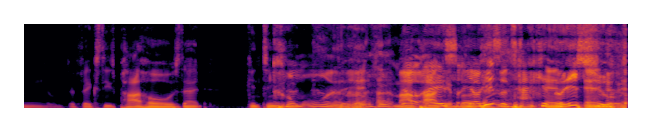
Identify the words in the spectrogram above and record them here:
Mhm. to, to fix these potholes that continue. Come to, on, to hit my Yo, hey, pocketbook. yo, he's attacking and, the issue. and-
